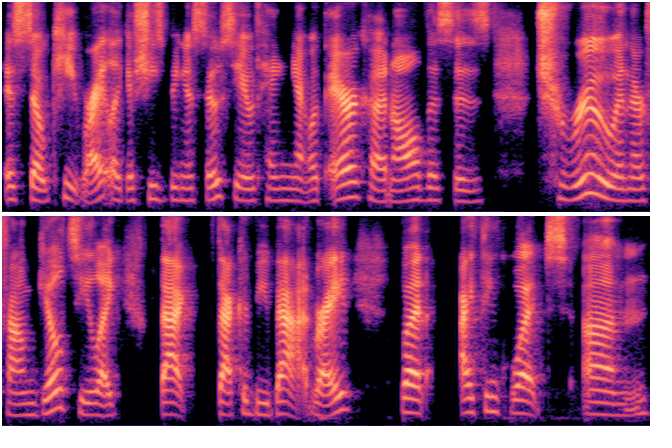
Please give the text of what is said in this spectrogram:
is so key, right? Like if she's being associated with hanging out with Erika and all this is true and they're found guilty, like that that could be bad, right? But I think what um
